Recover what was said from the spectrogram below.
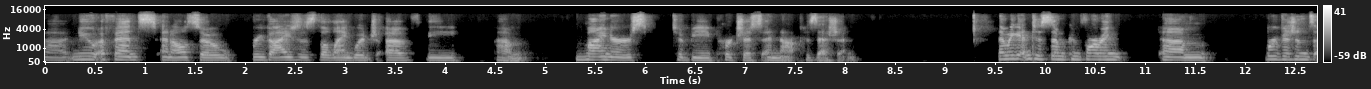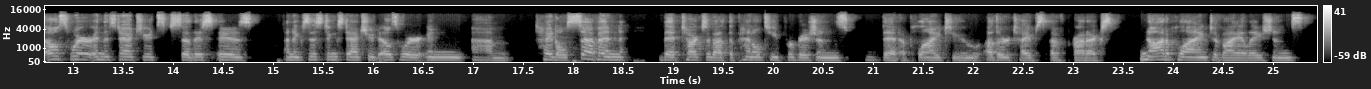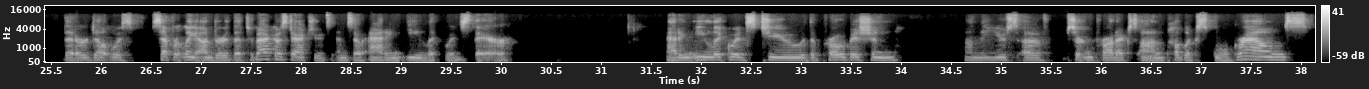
uh, new offense and also revises the language of the um, minors to be purchase and not possession. Then we get into some conforming um, revisions elsewhere in the statutes. So this is an existing statute elsewhere in um, Title VII that talks about the penalty provisions that apply to other types of products, not applying to violations that are dealt with separately under the tobacco statutes. And so adding e-liquids there. Adding e-liquids to the prohibition on the use of certain products on public school grounds,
